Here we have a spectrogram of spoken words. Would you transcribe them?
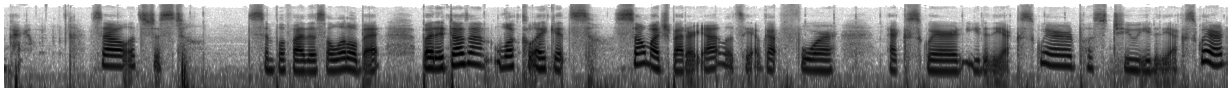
Okay, so let's just simplify this a little bit, but it doesn't look like it's so much better yet. Let's see, I've got 4x squared e to the x squared plus 2e to the x squared.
